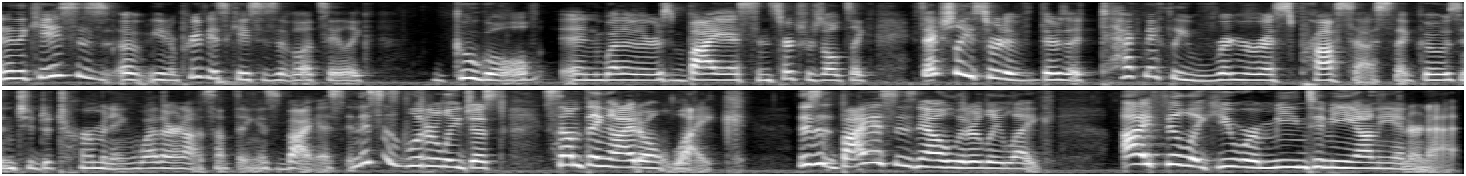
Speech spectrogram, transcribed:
And in the cases of, you know, previous cases of, let's say, like Google and whether there's bias in search results, like it's actually sort of there's a technically rigorous process that goes into determining whether or not something is biased. And this is literally just something I don't like. This is bias is now literally like I feel like you were mean to me on the internet.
